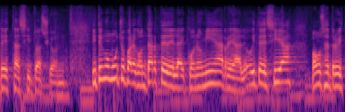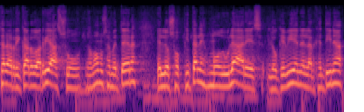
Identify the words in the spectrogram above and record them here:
de esta situación. Y tengo mucho para contarte de la economía real. Hoy te decía, vamos a entrevistar a Ricardo Arriazu, nos vamos a meter en los hospitales modulares, lo que viene en la Argentina,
